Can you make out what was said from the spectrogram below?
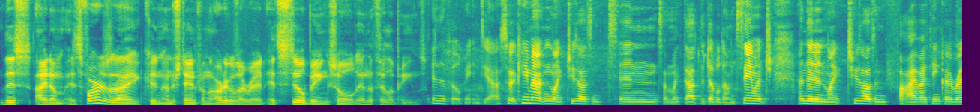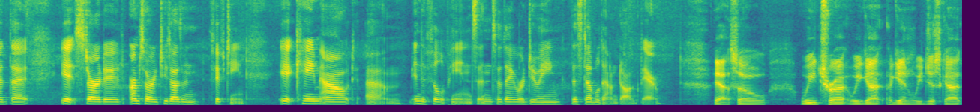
This item, as far as I can understand from the articles I read, it's still being sold in the Philippines. In the Philippines, yeah. So it came out in like 2010, something like that, the Double Down Sandwich. And then in like 2005, I think I read that it started, I'm sorry, 2015, it came out um, in the Philippines. And so they were doing this Double Down dog there. Yeah, so we try. We got again. We just got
